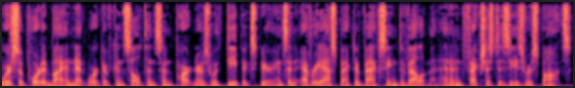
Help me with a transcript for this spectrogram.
We're supported by a network of consultants and partners with deep experience in every aspect of vaccine development and infectious disease response.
